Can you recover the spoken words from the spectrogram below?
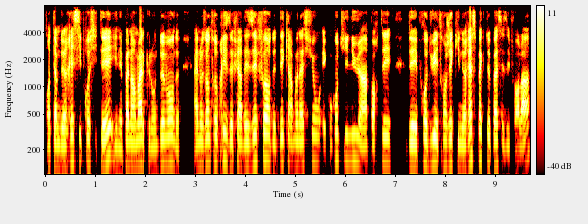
en termes de réciprocité. Il n'est pas normal que l'on demande à nos entreprises de faire des efforts de décarbonation et qu'on continue à importer des produits étrangers qui ne respectent pas ces efforts-là.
